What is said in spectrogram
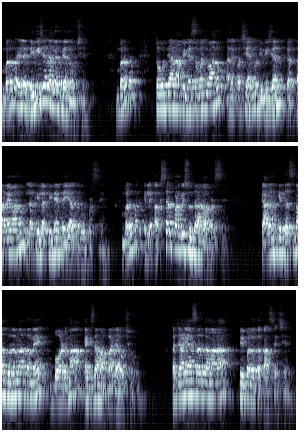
બરોબર? એટલે રિવિઝન અગત્યનું છે. બરોબર? તો ધ્યાન આપીને સમજવાનું અને પછી એનું રિવિઝન કરતા રહેવાનું, લખી લખીને તૈયાર કરવું પડશે. બરોબર? એટલે અક્ષર પણ બી સુધારવા પડશે. કારણ કે દસમા ધોરણમાં તમે બોર્ડમાં એક્ઝામ આપવા જાઓ છો. અજાણ્યા સર તમારા પેપરો તપાસે છે.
